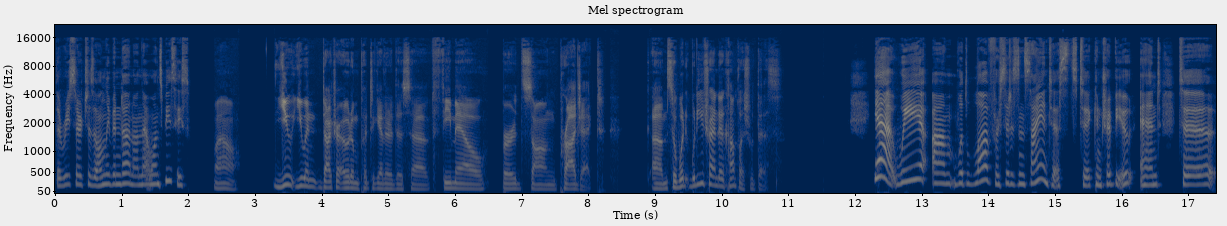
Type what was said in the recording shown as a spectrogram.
the research has only been done on that one species. Wow you you and Dr. Odom put together this uh, female bird song project. Um, so what what are you trying to accomplish with this? Yeah, we um, would love for citizen scientists to contribute and to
